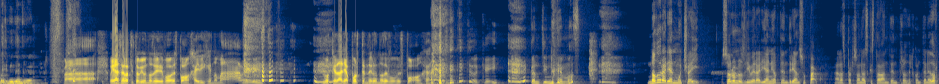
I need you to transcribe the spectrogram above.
Los minions, güey. Ah, oye, hace ratito vi uno de Bob Esponja y dije, no mames, güey. Lo que daría por tener uno de Bob Esponja. ok. Continuemos. No durarían mucho ahí. Solo los liberarían y obtendrían su pago a las personas que estaban dentro del contenedor.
